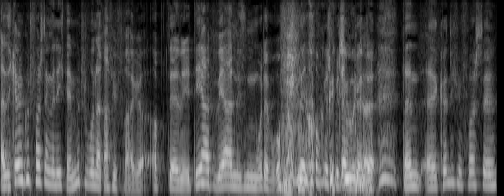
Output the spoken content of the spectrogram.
Also ich kann mir gut vorstellen, wenn ich deinen Mitbewohner Raffi frage, ob der eine Idee hat, wer an diesem Modem rum, rumgespielt haben könnte, hat. dann äh, könnte ich mir vorstellen,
